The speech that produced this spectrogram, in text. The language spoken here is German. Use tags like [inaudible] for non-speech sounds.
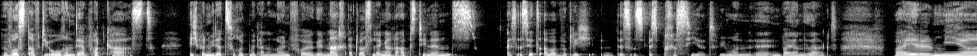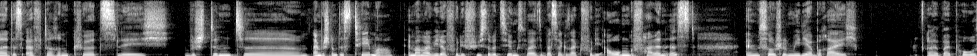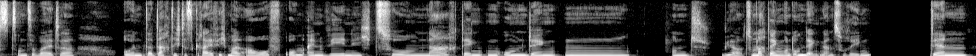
Bewusst auf die Ohren, der Podcast. Ich bin wieder zurück mit einer neuen Folge nach etwas längerer Abstinenz. Es ist jetzt aber wirklich, es, ist, es pressiert, wie man äh, in Bayern sagt, weil mir des Öfteren kürzlich bestimmte, ein bestimmtes Thema immer mal wieder vor die Füße, beziehungsweise besser gesagt vor die Augen gefallen ist im Social-Media-Bereich, äh, bei Posts und so weiter. Und da dachte ich, das greife ich mal auf, um ein wenig zum Nachdenken, Umdenken und ja, zum Nachdenken und Umdenken anzuregen. Denn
